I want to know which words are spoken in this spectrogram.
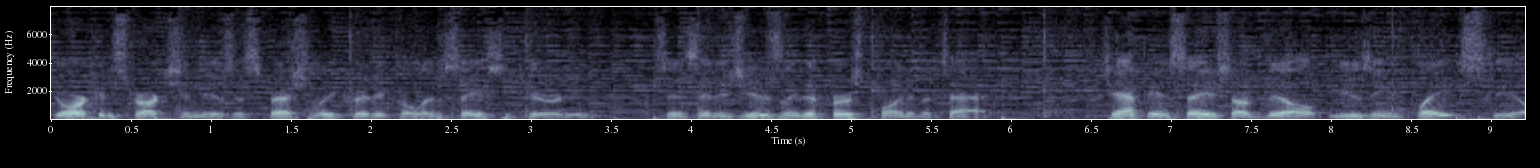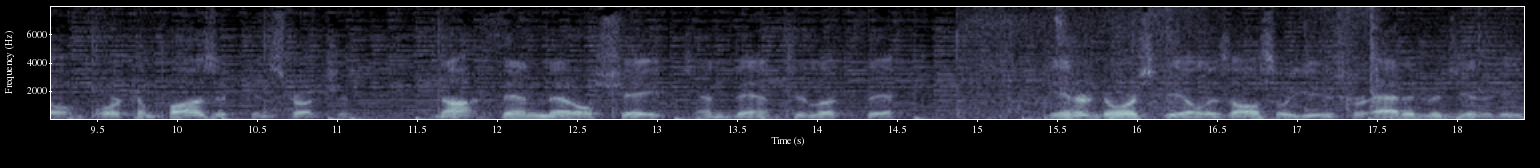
Door construction is especially critical in safe security since it is usually the first point of attack. Champion safes are built using plate steel or composite construction, not thin metal shaped and bent to look thick. Inner door steel is also used for added rigidity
